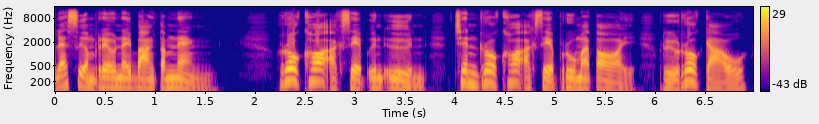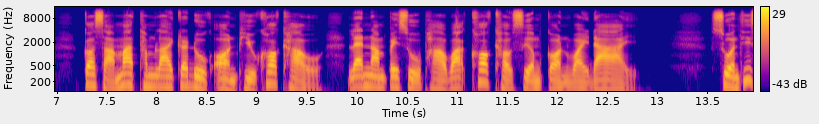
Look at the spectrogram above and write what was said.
และเสื่อมเร็วในบางตำแหน่ง โรคข้ออักเสบอื่นๆ เช่น โรคข้ออักเสบรูมาตอย หรือโรคเกาต์ก็สามารถทำลายกระดูกอ่อนผิวข้อเข่า และนำไปสู่ภาวะข้อเข่าเสื่อมก่อนวัยได้ ส่วนที่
